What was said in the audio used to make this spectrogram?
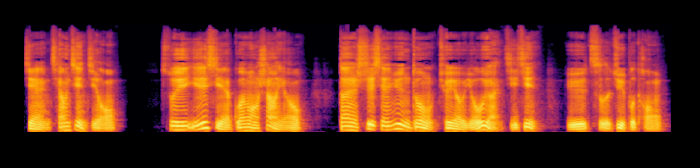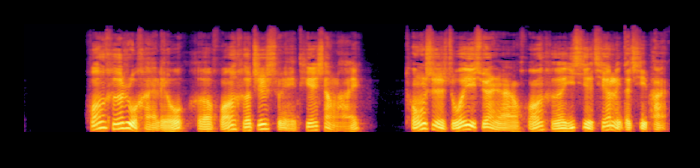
见将进酒”，虽也写观望上游，但视线运动却又由远及近。与此句不同，“黄河入海流”和“黄河之水天上来”，同是着意渲染黄河一泻千里的气派，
